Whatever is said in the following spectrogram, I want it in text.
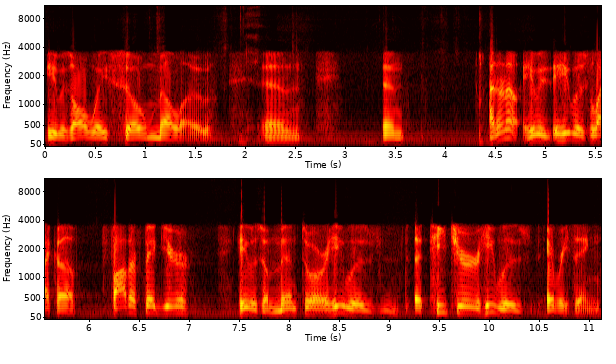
he was always so mellow, and and I don't know. He was he was like a father figure. He was a mentor. He was a teacher. He was everything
